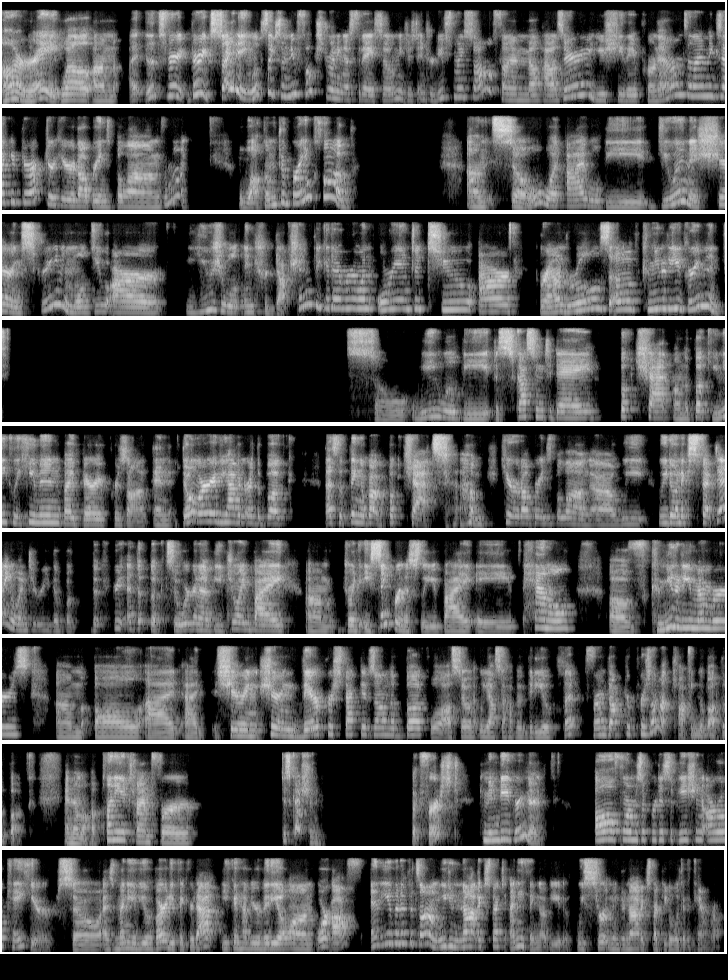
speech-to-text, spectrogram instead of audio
All right, well, um, it looks very, very exciting. Looks like some new folks joining us today. So let me just introduce myself. I'm Mel Houser, use she, they pronouns, and I'm executive director here at All Brains Belong, Vermont. Welcome to Brain Club. Um, so what I will be doing is sharing screen and we'll do our usual introduction to get everyone oriented to our ground rules of community agreement. So we will be discussing today book chat on the book Uniquely Human by Barry Prizant. And don't worry if you haven't read the book. That's the thing about book chats um, here at All Brains Belong. Uh, we we don't expect anyone to read the book. The, read the book. So we're going to be joined by um, joined asynchronously by a panel of community members, um, all uh, uh, sharing sharing their perspectives on the book. We'll also we also have a video clip from Dr. Prizant talking about the book, and then we'll have plenty of time for discussion. But first, community agreement. All forms of participation are okay here. So as many of you have already figured out, you can have your video on or off. And even if it's on, we do not expect anything of you. We certainly do not expect you to look at the camera.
